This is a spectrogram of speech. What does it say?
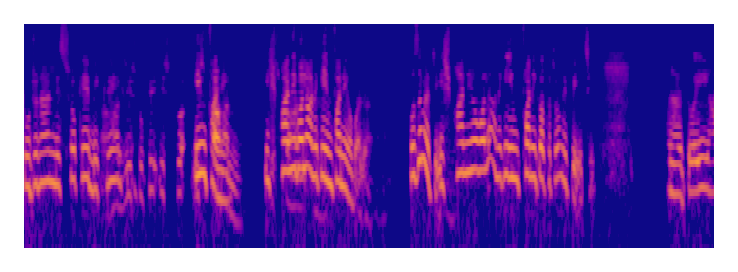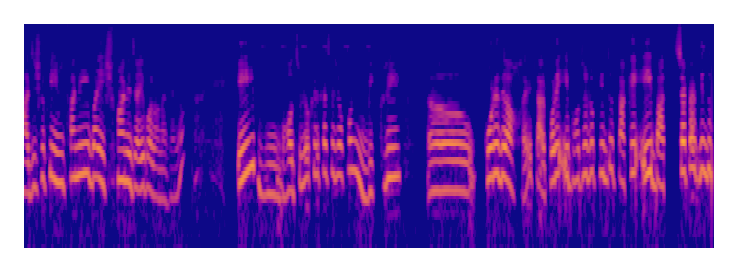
সূর্যনারায়ণ মিশ্রকে বিক্রি সুফি ইমফানি। ইস্ফানি বলে অনেকে ইমফানিও বলে। হ্যাঁ, বুঝতে পারছি? ইস্ফানিও বলে অনেকে ইমফানি কথাটাও আমি পেয়েছি। তো এই হাজি শফি ইমফানি বা ইস্ফানি যাই বলো না কেন এই ভদ্রলোকের কাছে যখন বিক্রি করে দেওয়া হয়। তারপরে এই ভদ্রলোক কিন্তু তাকে এই বাচ্চাটার কিন্তু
